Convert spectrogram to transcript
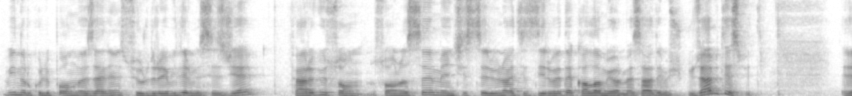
winner kulüp olma özelliğini sürdürebilir mi sizce? Ferguson sonrası Manchester United zirvede kalamıyor mesela demiş. Güzel bir tespit. Ee,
